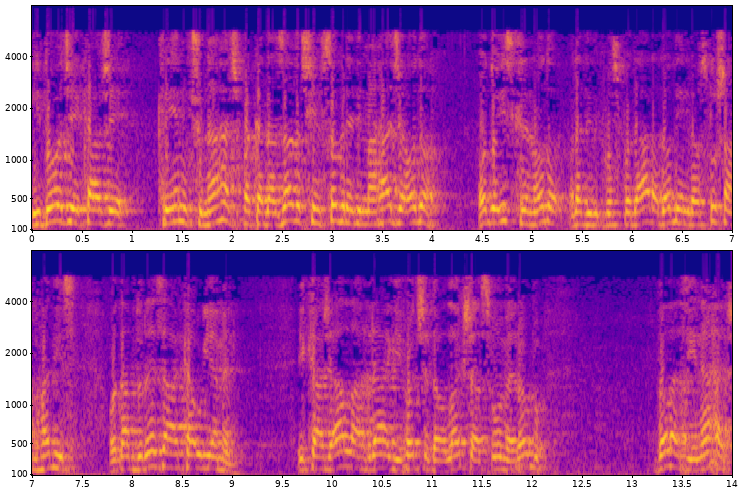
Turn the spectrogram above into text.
I dođe kaže krenut ću na hađ pa kada završim s obredima hađa odo odo iskreno, odo radi gospodara da odim da oslušam hadis od Abdurezaka u Jemen. I kaže Allah dragi hoće da olakša svome robu. Dolazi na hađ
